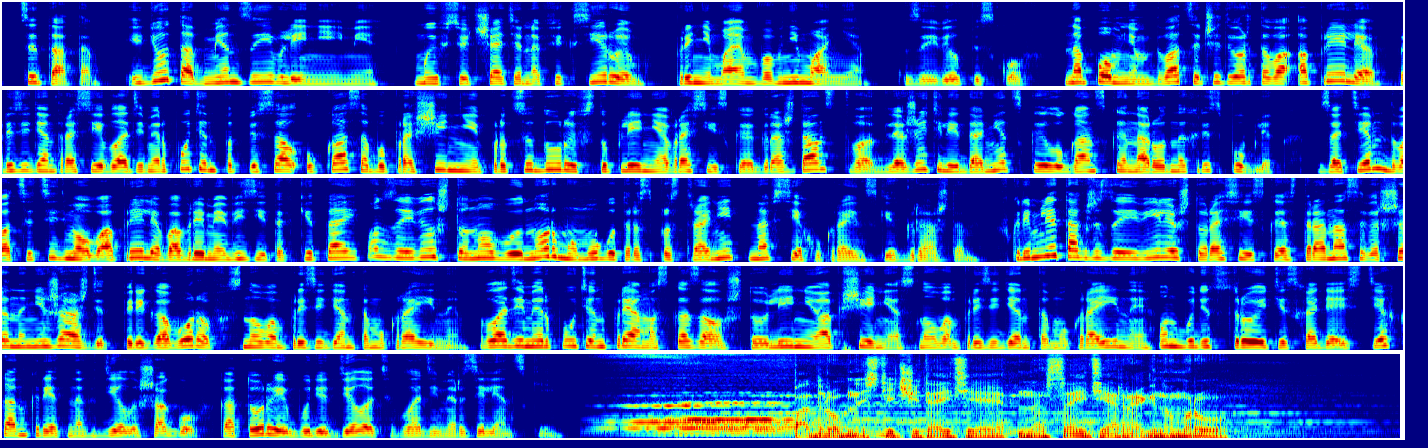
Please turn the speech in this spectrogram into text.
Цитата. «Идет обмен заявлениями. Мы все тщательно фиксируем, принимаем во внимание заявил Песков. Напомним, 24 апреля президент России Владимир Путин подписал указ об упрощении процедуры вступления в российское гражданство для жителей Донецкой и Луганской народных республик. Затем, 27 апреля, во время визита в Китай, он заявил, что новую норму могут распространить на всех украинских граждан. В Кремле также заявили, что российская сторона совершенно не жаждет переговоров с новым президентом Украины. Владимир Путин прямо сказал, что линию общения с новым президентом Украины он будет строить исходя из из тех конкретных дел и шагов, которые будет делать Владимир Зеленский. Подробности читайте на сайте Regnum.ru.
